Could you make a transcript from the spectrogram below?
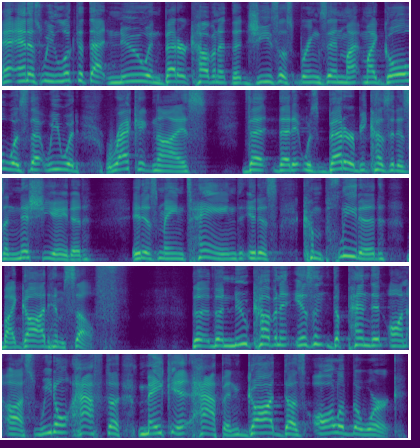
And, as we looked at that new and better covenant that Jesus brings in, my, my goal was that we would recognize that, that it was better because it is initiated it is maintained, it is completed by God Himself. The, the new covenant isn't dependent on us. We don't have to make it happen. God does all of the work.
